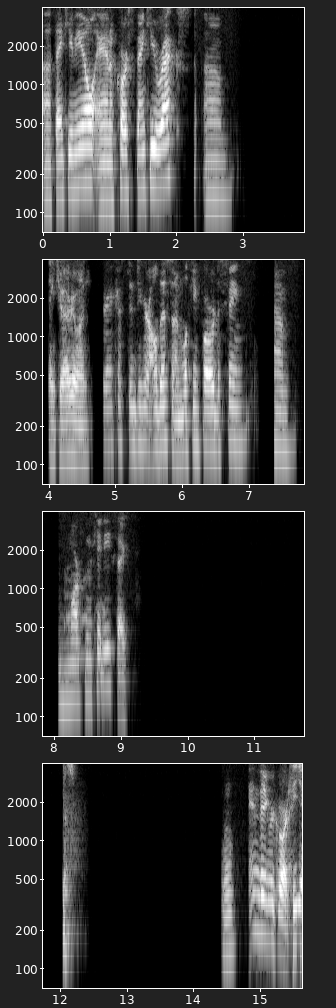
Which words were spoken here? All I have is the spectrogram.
Uh, thank you, Neil, and of course, thank you, Rex. Um, Thank you, everyone. very interested to hear all this, and I'm looking forward to seeing um, more from the KDE SIG. Yes. Well, Ending recording. see ya.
